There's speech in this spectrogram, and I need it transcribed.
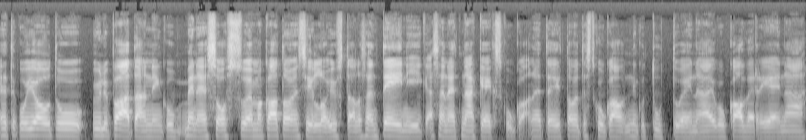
että kun joutuu ylipäätään niin kuin menee sossuun. Ja mä katoin silloin just tällaisen teini-ikäisen, että näkeekö kukaan. Että ei toivottavasti kukaan niin kuin tuttu ei näe, joku kaveri ei näe.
